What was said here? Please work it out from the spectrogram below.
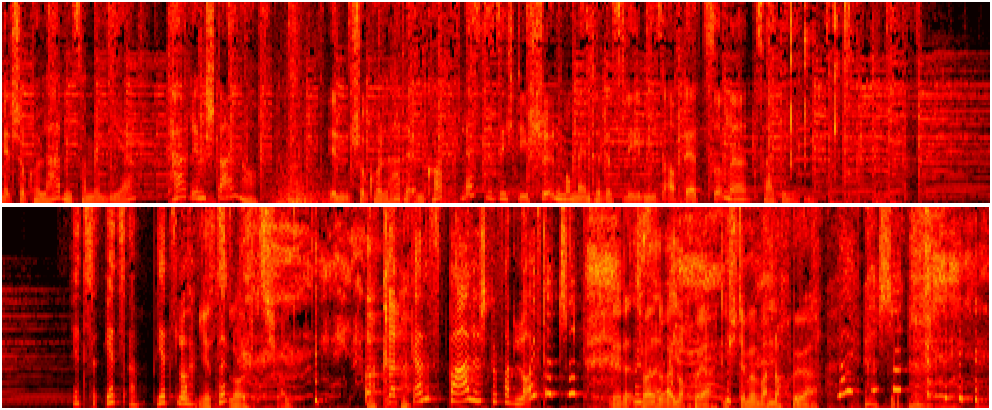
Mit Schokoladensommelier Karin Steinhoff. In Schokolade im Kopf lässt sie sich die schönen Momente des Lebens auf der Zunge zergeben. Jetzt, jetzt ab, jetzt läuft's. Jetzt ne? läuft's schon. Ich habe gerade ganz panisch gefragt, läuft das schon? Ja, das war sogar noch höher. Die Stimme war noch höher.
